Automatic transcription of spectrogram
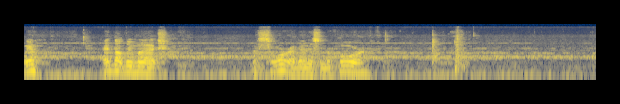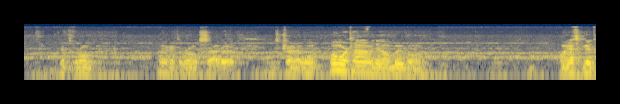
Well, that don't do much. I swore I'd done this one before. got the wrong, I got the wrong side up. Let's try that one, one more time and then I'll move on. I mean, that's good.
